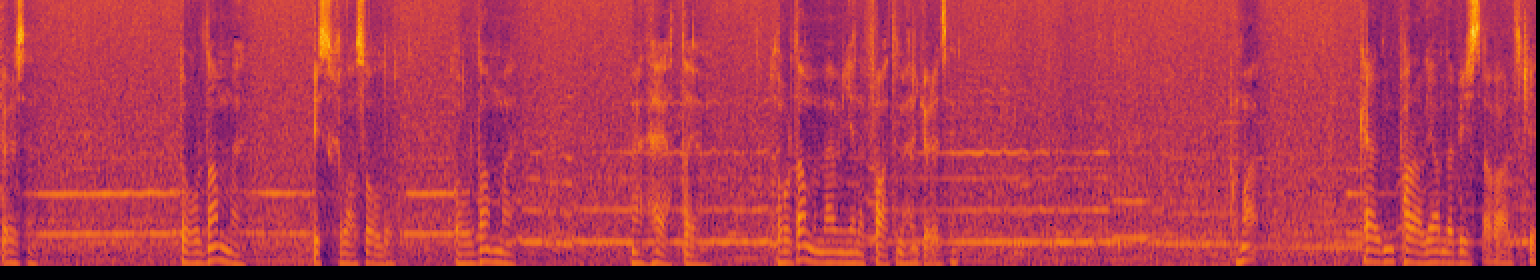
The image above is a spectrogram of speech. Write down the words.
Görürsən. Doğrudanmı biz xilas olduq? Doğrudanmı mən həyatdayam? Doğrudanmı mən yenə Fatiməni görəcəm? Amma qəlbimi paralayan da bir hissə vardı ki,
